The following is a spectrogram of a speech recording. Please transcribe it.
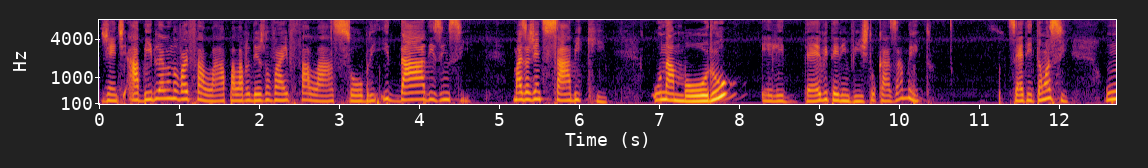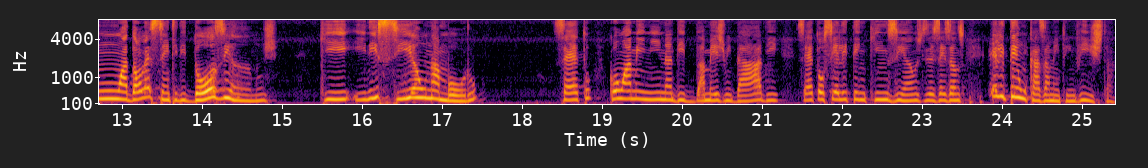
gente, a Bíblia ela não vai falar, a palavra de Deus não vai falar sobre idades em si. Mas a gente sabe que o namoro, ele deve ter em vista o casamento. Certo? Então, assim, um adolescente de 12 anos que inicia um namoro, certo? Com a menina de, da mesma idade, certo? Ou se ele tem 15 anos, 16 anos, ele tem um casamento em vista?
